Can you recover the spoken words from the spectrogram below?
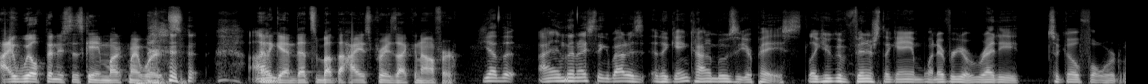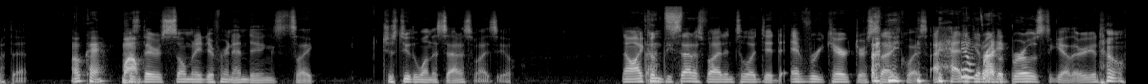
I will finish this game. Mark my words. and again, that's about the highest praise I can offer. Yeah, the I, and the nice thing about it is the game kind of moves at your pace. Like you can finish the game whenever you're ready to go forward with it. Okay. Because Wow. there's so many different endings. It's like just do the one that satisfies you. Now I couldn't be satisfied until I did every character side quest. I had to get all the bros together, you know.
